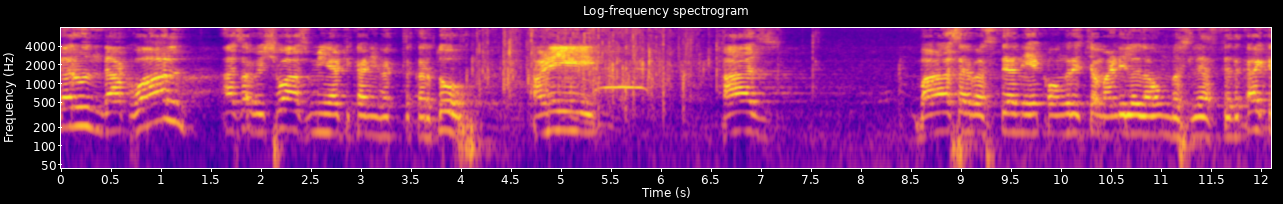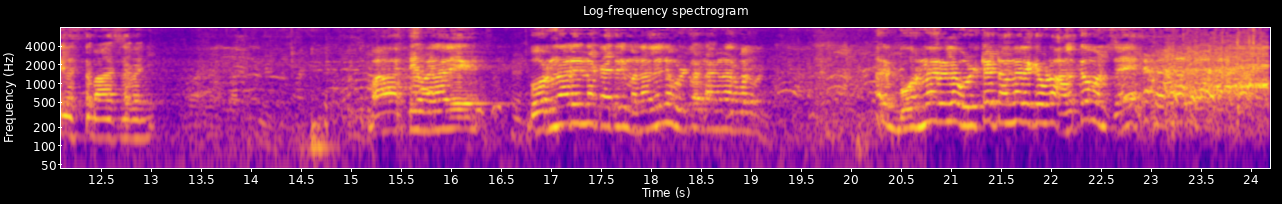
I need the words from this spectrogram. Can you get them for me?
करून दाखवाल असा विश्वास मी या ठिकाणी व्यक्त करतो. आणि आज बाळासाहेब असते आणि हे काँग्रेसच्या मांडीला लावून बसले असते. तर काय केलं असतं बाळासाहेबांनी? बाळा ते म्हणाले बोरणाऱ्यांना काहीतरी म्हणाले ना उलटा टांगणार म्हणून. अरे बोरणाऱ्याला उलटा टांगायला केवढा हलका माणूस आहे.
